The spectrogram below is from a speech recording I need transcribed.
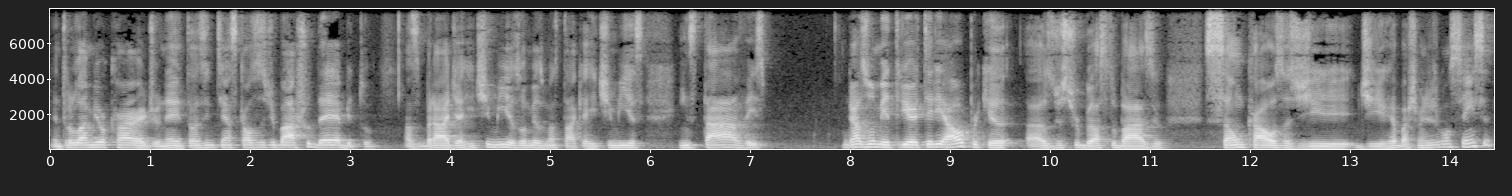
entrou lá miocárdio, né? Então a gente tem as causas de baixo débito, as bradiarritmias, ou mesmo as taquiarritmias instáveis. Gasometria arterial, porque os distúrbios ácido báseo são causas de, de rebaixamento de consciência.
